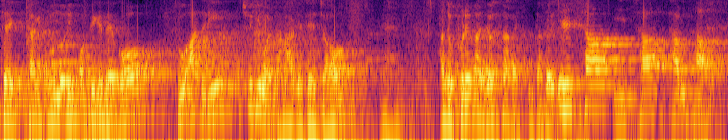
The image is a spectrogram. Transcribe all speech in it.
제, 자기 두 눈이 뽑히게 되고 두 아들이 죽임을 당하게 되죠. 예. 아주 불행한 역사가 있습니다. 그 1차, 2차, 3차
